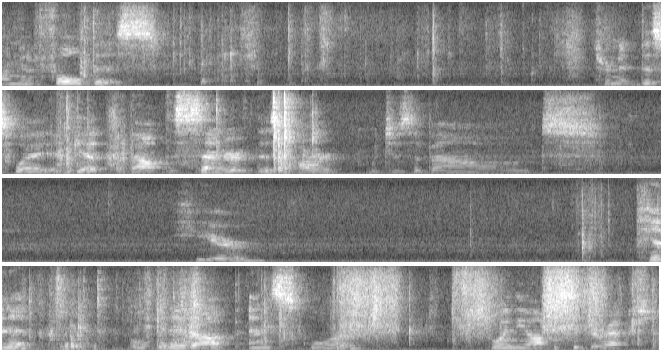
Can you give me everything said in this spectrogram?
I'm going to fold this, turn it this way, and get about the center of this part, which is about here. Pin it, open it up, and score, going the opposite direction.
